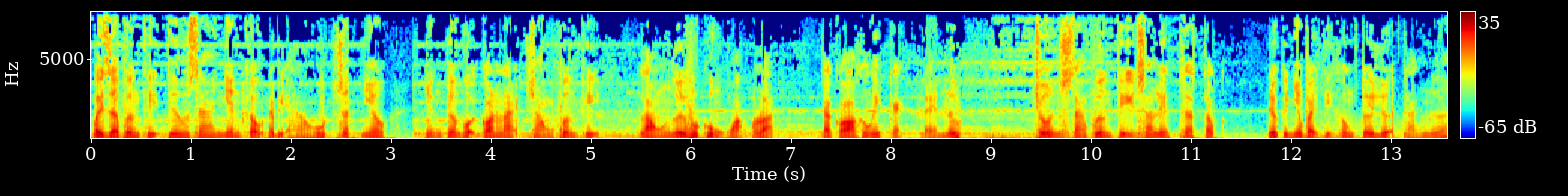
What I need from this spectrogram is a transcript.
Bây giờ phường thị tiêu ra nhân khẩu đã bị hao hụt rất nhiều, những tương hội còn lại trong phường thị, lòng người vô cùng hoảng loạn, đã có không ít kẻ lén lút trốn sang phường thị gia liệt gia tộc. Nếu cứ như vậy thì không tới lửa tháng nữa,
